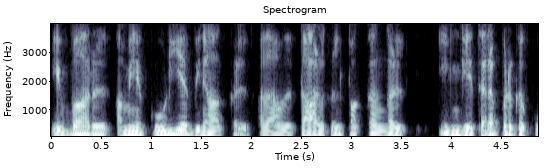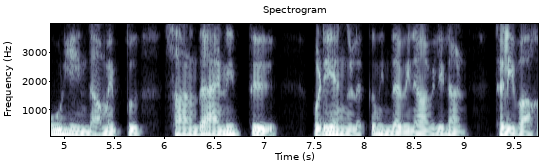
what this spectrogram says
இவ்வாறு அமையக்கூடிய வினாக்கள் அதாவது தாள்கள் பக்கங்கள் இங்கே தரப்பிருக்கக்கூடிய இந்த அமைப்பு சார்ந்த அனைத்து விடயங்களுக்கும் இந்த வினாவிலே நான் தெளிவாக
